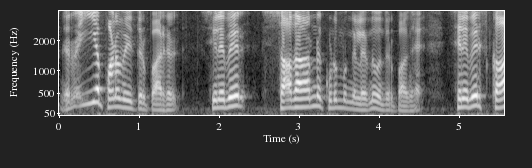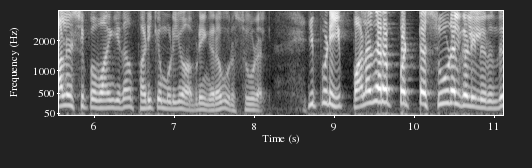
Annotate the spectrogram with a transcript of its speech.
நிறைய பணம் வைத்திருப்பார்கள். சில பேர் சாதாரண குடும்பங்கள்லேருந்து வந்திருப்பாங்க. சில பேர் ஸ்காலர்ஷிப்பை வாங்கி தான் படிக்க முடியும் அப்படிங்கிற ஒரு சூழல். இப்படி பலதரப்பட்ட சூழல்களிலிருந்து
